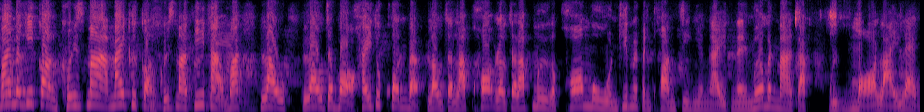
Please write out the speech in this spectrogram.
ไม่เมื่อกี้ก่อนคริสต์มาไม่คือก่อนคริสต์มาพี่ถามว่าเราเราจะบอกให้ทุกคนแบบเราจะรับข้อเราจะรับมือกับข้อมูลที่มันเป็นความจริงยังไง ในเมื่อมันมาจากหมอหลายแหล่ง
